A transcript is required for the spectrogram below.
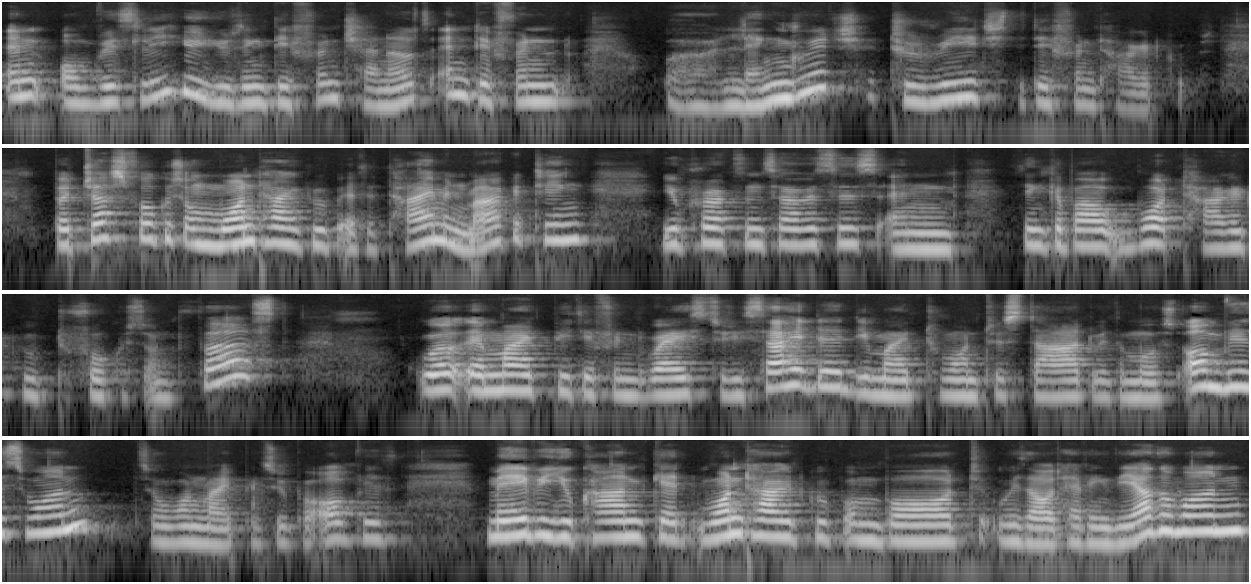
And obviously, you're using different channels and different uh, language to reach the different target groups. But just focus on one target group at a time in marketing your products and services and think about what target group to focus on first. Well, there might be different ways to decide it. You might want to start with the most obvious one. So one might be super obvious. Maybe you can't get one target group on board without having the other one.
